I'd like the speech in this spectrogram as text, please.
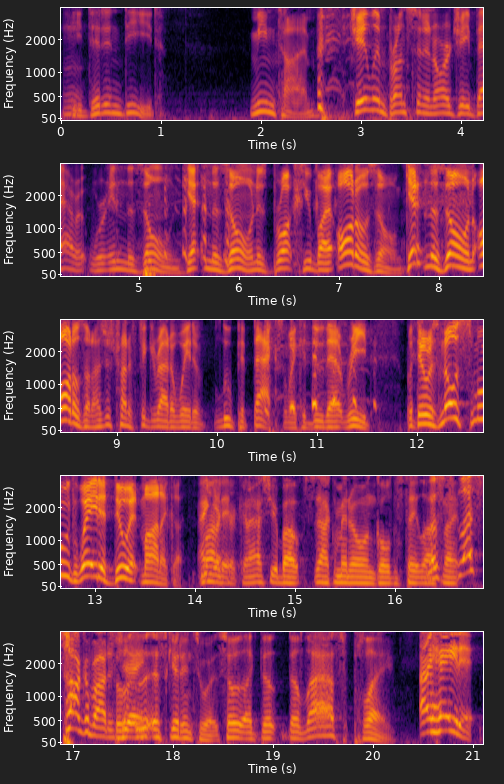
He did indeed. Meantime, Jalen Brunson and RJ Barrett were in the zone. Get in the zone is brought to you by AutoZone. Get in the zone, AutoZone. I was just trying to figure out a way to loop it back so I could do that read. But there was no smooth way to do it, Monica. I Monica, can I ask you about Sacramento and Golden State last Let's night? let's talk about it, so Jay. let's get into it. So, like the the last play. I hate it.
